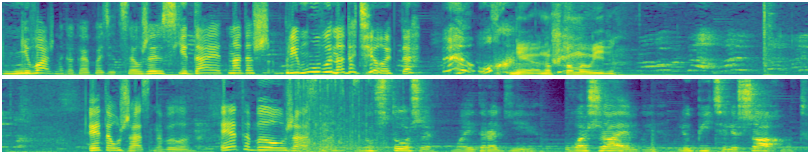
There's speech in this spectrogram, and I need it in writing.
неважно какая позиция, уже съедает, надо ж прямую надо делать, да? Ух, Не, ну что мы увидим? Это ужасно было. Это было ужасно. Ну что же, мои дорогие, уважаемые любители шахмат,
